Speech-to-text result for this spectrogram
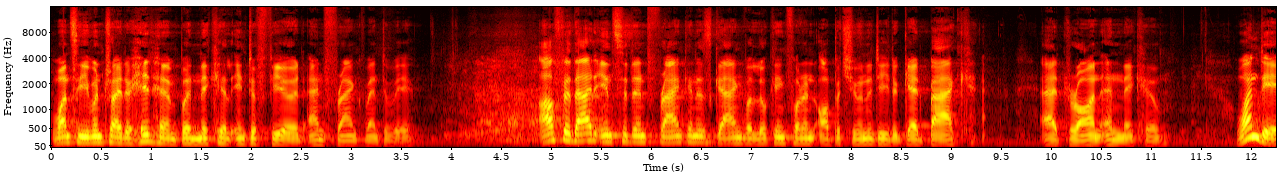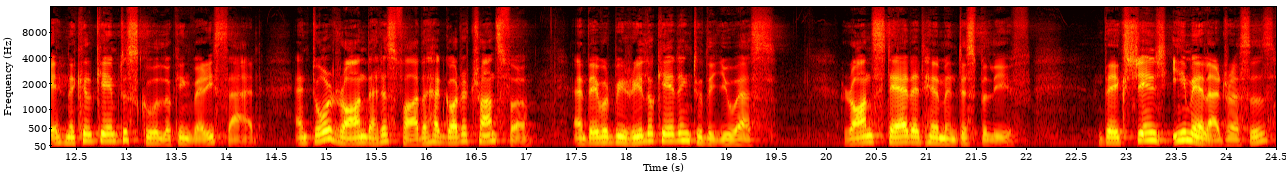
Once he even tried to hit him, but Nikhil interfered and Frank went away. After that incident, Frank and his gang were looking for an opportunity to get back at Ron and Nikhil. One day, Nikhil came to school looking very sad and told Ron that his father had got a transfer and they would be relocating to the US. Ron stared at him in disbelief. They exchanged email addresses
